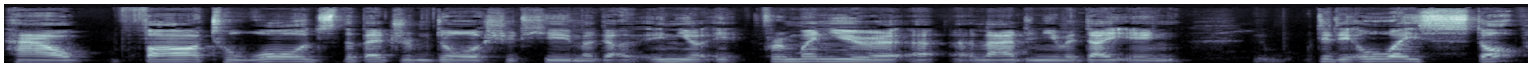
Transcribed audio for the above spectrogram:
how far towards the bedroom door should humour go? In your from when you were a, a lad and you were dating, did it always stop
